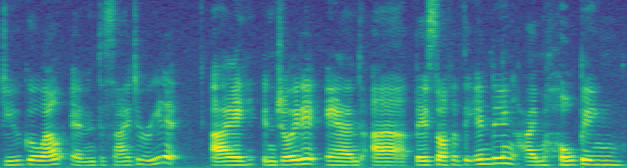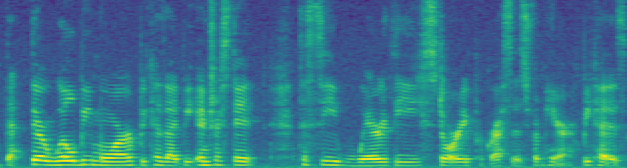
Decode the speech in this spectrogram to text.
do go out and decide to read it. I enjoyed it, and uh, based off of the ending, I'm hoping that there will be more because I'd be interested to see where the story progresses from here. Because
